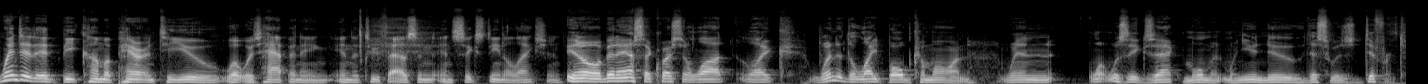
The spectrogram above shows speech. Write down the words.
when did it become apparent to you what was happening in the 2016 election? You know, I've been asked that question a lot. Like, when did the light bulb come on? When, what was the exact moment when you knew this was different?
